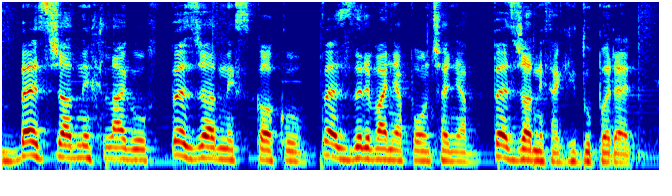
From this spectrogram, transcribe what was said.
bez żadnych lagów, bez żadnych skoków, bez zrywania połączenia, bez żadnych takich dupererii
